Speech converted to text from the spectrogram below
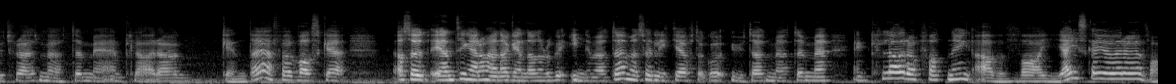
ut fra et møte med en klar agenda. Ja, for hva skal jeg Altså, Én ting er å ha en agenda når du går inn i møtet, men så liker jeg ofte å gå ut av et møte med en klar oppfatning av hva jeg skal gjøre, hva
